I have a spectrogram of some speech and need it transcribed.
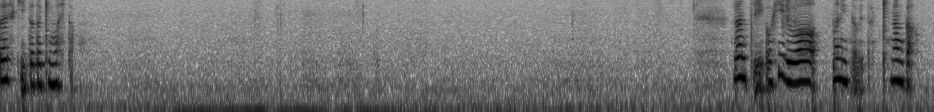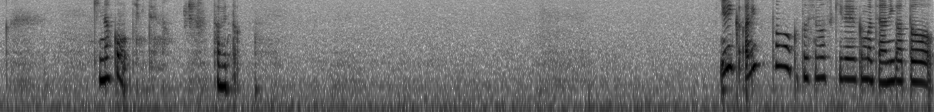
大好きいただきました。ランチお昼は何食べたっけ？なんかきなこ餅みたいな。食べた。ゆいかありがとう。今年も好きだよくまちゃんありがとう。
